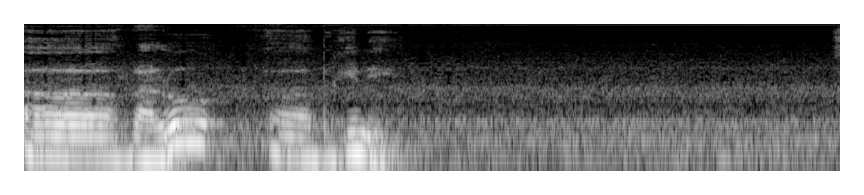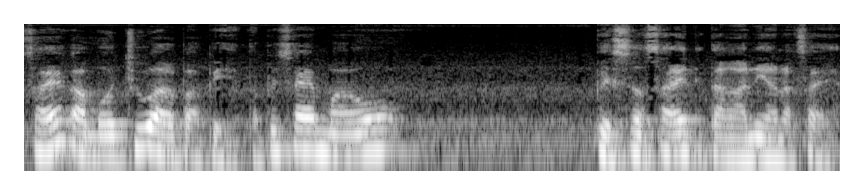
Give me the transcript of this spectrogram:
Uh, lalu uh, begini, saya nggak mau jual Pak B, tapi saya mau bisnis saya ditangani anak saya.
